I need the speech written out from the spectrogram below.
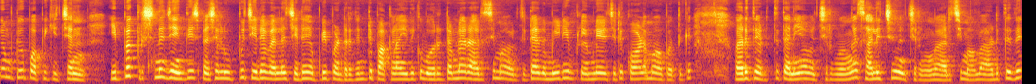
வெல்கம் டு பப்பி கிச்சன். இப்போ கிருஷ்ண ஜெயந்தி ஸ்பெஷல் உப்பு சீடை வெள்ளை சீடை எப்படி பண்ணுறதுன்ட்டு பார்க்கலாம் இதுக்கு ஒரு டம்ளர் அரிசி மாவு எடுத்துட்டு அதை மீடியம் ஃப்ளேம்லேயே வச்சுட்டு கோல மாவு பத்துக்கு வறுத்து எடுத்து தனியாக வச்சுருக்கோங்க. சலிச்சும் வச்சுருக்கோங்க அரிசி மாவு. அடுத்தது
